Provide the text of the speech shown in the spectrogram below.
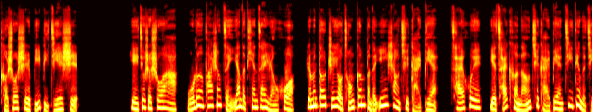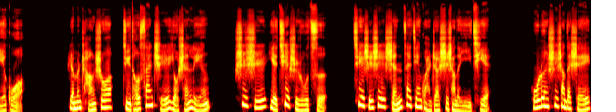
可说是比比皆是。也就是说啊，无论发生怎样的天灾人祸，人们都只有从根本的因上去改变，才会也才可能去改变既定的结果。人们常说“举头三尺有神灵”，事实也确实如此，确实是神在监管着世上的一切。无论世上的谁，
